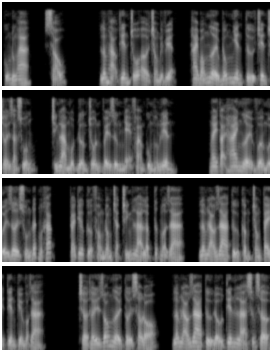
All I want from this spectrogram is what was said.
Cũng đúng a, sáu. Lâm hạo thiên chỗ ở trong biệt viện, hai bóng người bỗng nhiên từ trên trời giáng xuống, chính là một đường trốn về rừng nhẹ phàm cùng hồng liên. Ngay tại hai người vừa mới rơi xuống đất một khắc, cái kia cửa phòng đóng chặt chính là lập tức mở ra, lâm lão gia tử cầm trong tay tiên kiếm vào ra. Chờ thấy rõ người tới sau đó, lâm lão gia tử đầu tiên là sức sở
